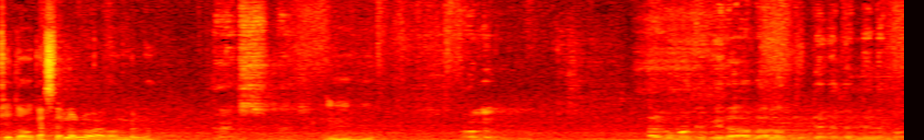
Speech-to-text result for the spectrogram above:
Si tengo que hacerlo, lo hago, en verdad. Nice, nice. ¿Algo más que quieras hablar antes de que terminemos?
